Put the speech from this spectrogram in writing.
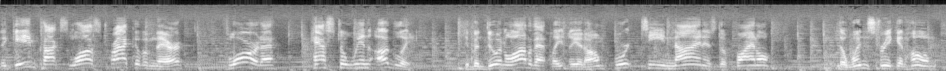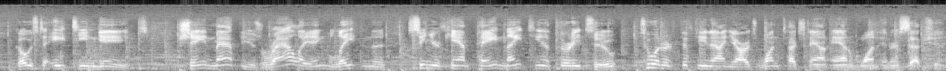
The Gamecocks lost track of him there. Florida has to win ugly. They've been doing a lot of that lately at home. 14-9 is the final. The win streak at home goes to 18 games. Shane Matthews rallying late in the senior campaign, 19 of 32, 259 yards, one touchdown, and one interception.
